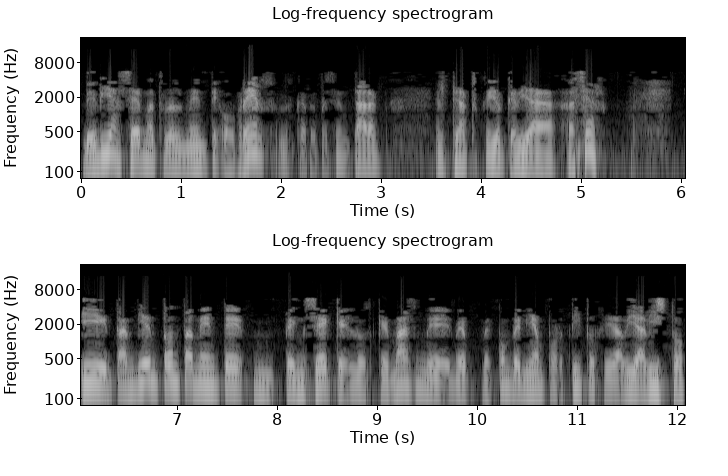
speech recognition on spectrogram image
debía ser naturalmente obreros los que representaran el teatro que yo quería hacer. Y también tontamente pensé que los que más me, convenían por tipos que ya había visto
